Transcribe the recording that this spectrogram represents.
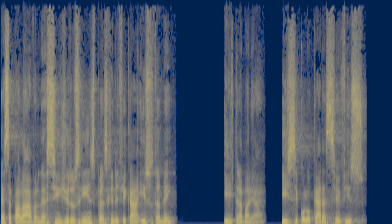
essa palavra, né? Cingir os rins para significar isso também. Ir trabalhar, ir se colocar a serviço.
